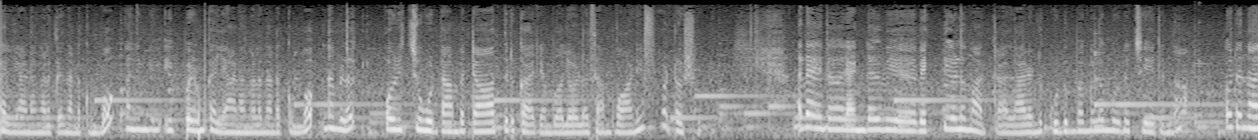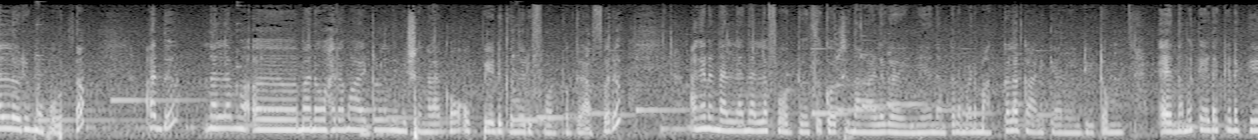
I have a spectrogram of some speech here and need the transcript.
കല്യാണങ്ങളൊക്കെ നടക്കുമ്പോൾ അല്ലെങ്കിൽ ഇപ്പോഴും കല്യാണങ്ങൾ നടക്കുമ്പോൾ നമ്മൾ ഒഴിച്ചു കൂട്ടാൻ പറ്റാത്തൊരു കാര്യം പോലെയുള്ള സംഭവമാണ് ഈ ഫോട്ടോഷൂട്ട്. അതായത് രണ്ട് വ്യക്തികൾ മാത്രമല്ല രണ്ട് കുടുംബങ്ങളും കൂടെ ചേരുന്ന ഒരു നല്ലൊരു മുഹൂർത്തം. അത് നല്ല മനോഹരമായിട്ടുള്ള നിമിഷങ്ങളൊക്കെ ഒപ്പിയെടുക്കുന്ന ഒരു ഫോട്ടോഗ്രാഫർ അങ്ങനെ നല്ല നല്ല ഫോട്ടോസ് കുറച്ച് നാൾ കഴിഞ്ഞ് നമുക്ക് നമ്മുടെ മക്കളെ കാണിക്കാൻ വേണ്ടിയിട്ടും നമുക്ക് ഇടയ്ക്കിടയ്ക്ക്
